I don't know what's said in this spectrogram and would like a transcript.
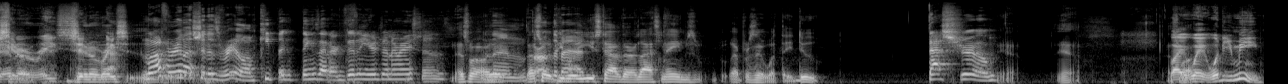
generation. Generation. No, for real, that shit is real. Keep the things that are good in your generation. That's why. and That's why people bad. used to have their last names represent what they do. That's true. Yeah. Yeah. Like, why- wait, what do you mean?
